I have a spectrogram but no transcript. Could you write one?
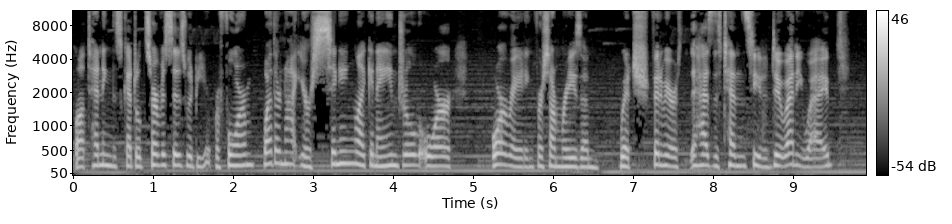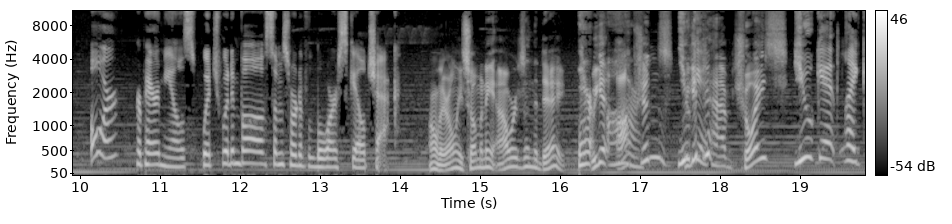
while attending the scheduled services would be your perform, whether or not you're singing like an angel or orating for some reason, which Finavir has this tendency to do anyway, or prepare meals, which would involve some sort of lore skill check. Oh, there are only so many hours in the day. There we get are. options? You we get, get- to have choice? you get like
